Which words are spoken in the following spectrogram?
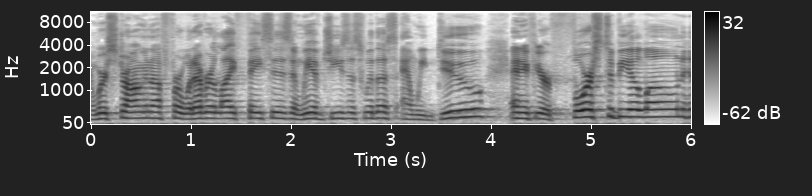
and we're strong enough for whatever life faces, and we have Jesus with us, and we do. And if you're forced to be alone,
